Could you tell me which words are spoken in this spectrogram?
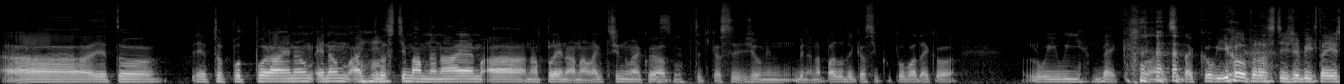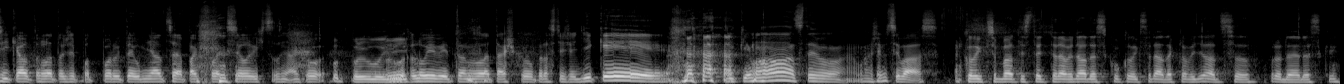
A je to, je to podpora jenom, jenom ať Mhm. prostě mám na nájem a na plyn a na elektřinu, jako Jasně. já teďka si, že mě by nenapadlo teďka si kupovat jako Louis V. Beck, něco takového prostě, že bych tady říkal tohle, že podporujte umělce a pak flexil, víš co, s nějakou Louis, Louis. Louis Vuitton, taškou, prostě, že díky, díky moc, ty vole, vážím si vás. A kolik třeba ty jsi teď teda vydal desku, kolik se dá takhle vydělat z prodeje desky?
